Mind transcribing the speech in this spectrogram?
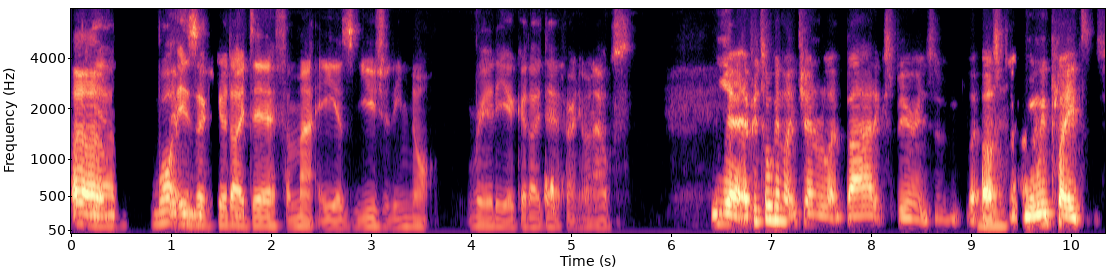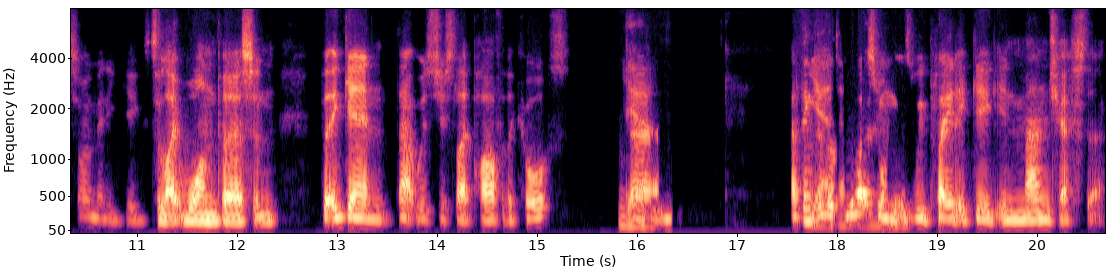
Um, yeah. What is a good idea for Matty is usually not really a good idea for anyone else. Yeah, if you're talking like general like bad experience of like, us, I mean, we played so many gigs to like one person, but again, that was just like part of the course. Yeah. Um, I think Yeah, the worst one was we played a gig in Manchester,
